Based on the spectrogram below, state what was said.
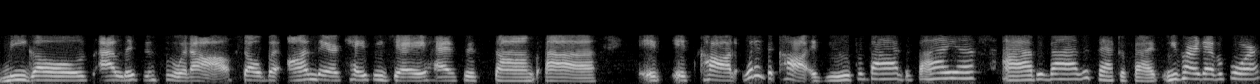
Migos. I listen to it all. So, but on there, Casey J has this song, uh, it, it's called what is it called? If you provide the fire, I provide the sacrifice. You've heard that before?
